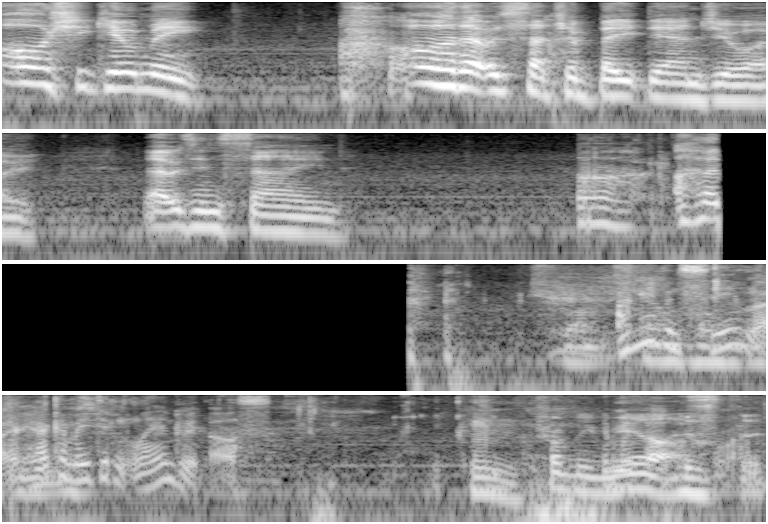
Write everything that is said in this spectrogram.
Oh, she killed me. Oh, that was such a beatdown duo. That was insane. I heard. I didn't even see him though. How come he didn't land with us? Probably realised that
